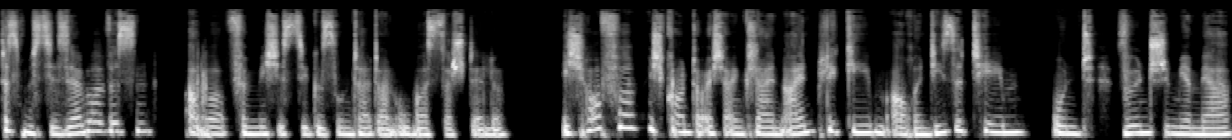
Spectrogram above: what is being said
Das müsst ihr selber wissen, aber für mich ist die Gesundheit an oberster Stelle. Ich hoffe, ich konnte euch einen kleinen Einblick geben, auch in diese Themen und wünsche mir mehr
